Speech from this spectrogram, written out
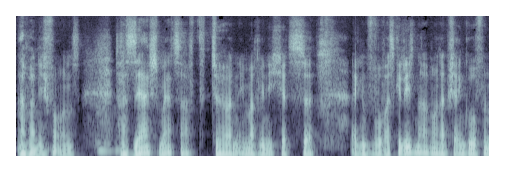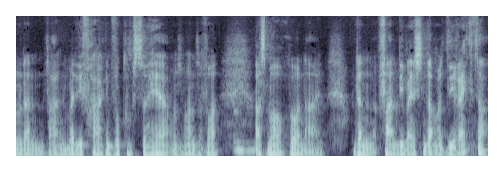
Aber nicht für uns. Das war sehr schmerzhaft zu hören, immer wenn ich jetzt äh, irgendwo was gelesen habe und habe ich angerufen und dann waren immer die Fragen, wo kommst du her und so und so fort. Aus Marokko, nein. Und dann fahren die Menschen damals direkter.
